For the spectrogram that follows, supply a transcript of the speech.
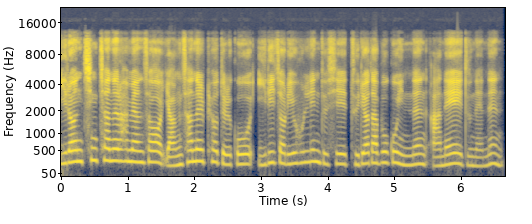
이런 칭찬을 하면서 양산을 펴들고 이리저리 홀린 듯이 들여다보고 있는 아내의 눈에는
